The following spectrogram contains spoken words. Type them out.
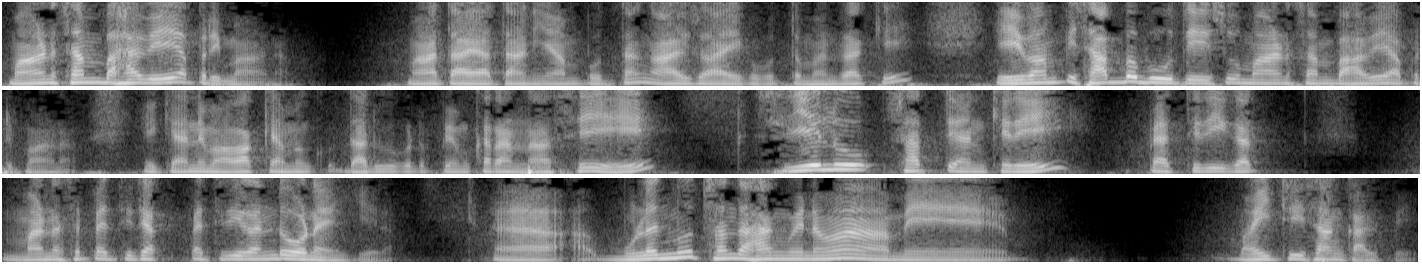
මාන සම්භාවයේ අපරිමාණ. මාතා යතා නියම් පුත්තං ආයුසායක පුත්තමන් රකේ ඒවම්පි සබ්බ භූතේසු මාන සම්භාවයේ අපරිමාණ. ඒ කියන්නේ මවක් යම දරුවෙකුට ප්‍රේම කරන්නාසේ සියලු සත්වයන් කෙරෙහි පැතිරිගත් මනස පැතිරක් පැතිරි ගන්න ඕනයි කියලා. මුලින්මුත් සඳහන් වෙනවා මේ මෛත්‍රී සංකල්පේ.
